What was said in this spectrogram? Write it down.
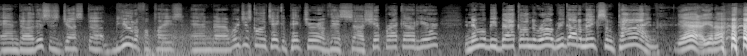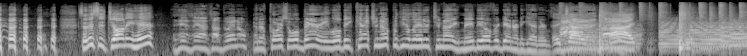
And uh, this is just a beautiful place. And uh, we're just going to take a picture of this uh, shipwreck out here. And then we'll be back on the road. We got to make some time. yeah, you know. so this is Johnny here. This is El Saldueno. And of course, old Barry, we'll be catching up with you later tonight, maybe over dinner together. Exactly. Bye. Bye.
